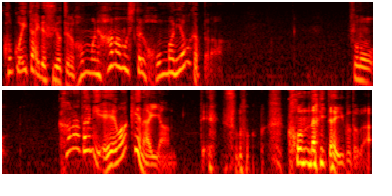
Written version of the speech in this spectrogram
ここ痛いですよっていうのがほんまに鼻の下がほんまにやばかったな。その体にええわけないやんって。そのこんな痛いことが。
